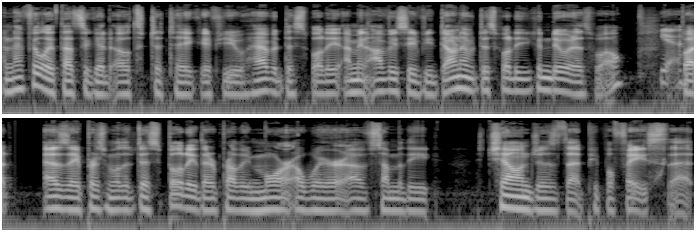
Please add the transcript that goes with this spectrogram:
And I feel like that's a good oath to take if you have a disability. I mean, obviously, if you don't have a disability, you can do it as well. Yeah, But as a person with a disability, they're probably more aware of some of the challenges that people face that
